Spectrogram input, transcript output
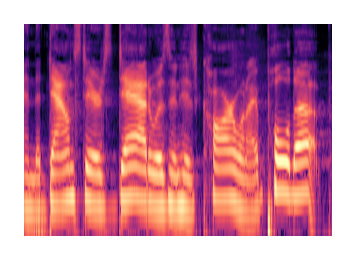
and the downstairs dad was in his car when I pulled up.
